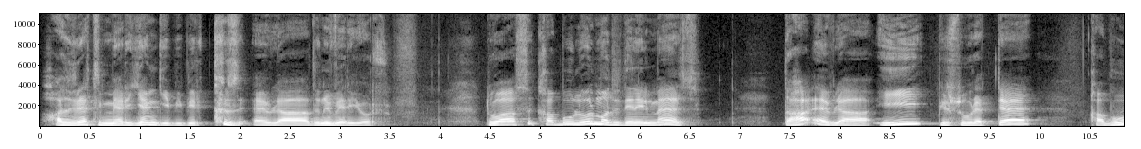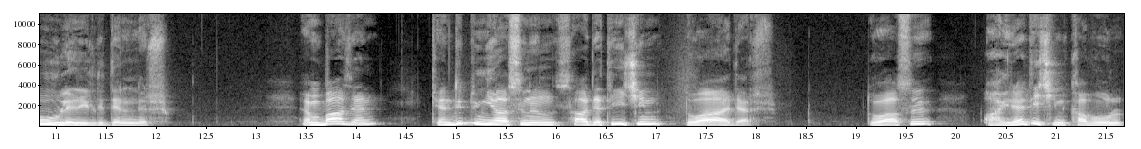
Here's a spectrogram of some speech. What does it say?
Hazreti Meryem gibi bir kız evladını veriyor. Duası kabul olmadı denilmez. Daha evla iyi bir surette kabul edildi denilir. Hem bazen kendi dünyasının saadeti için dua eder. Duası ahiret için kabul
